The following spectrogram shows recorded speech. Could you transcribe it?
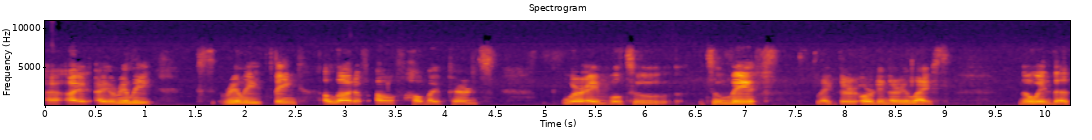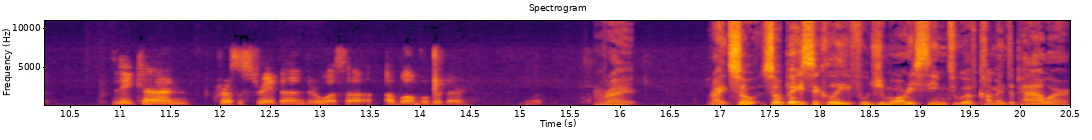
I, I really really think a lot of, of how my parents were able to to live like their ordinary lives, knowing that they can cross the street and there was a, a bomb over there. Right. Right. So so basically Fujimori seemed to have come into power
